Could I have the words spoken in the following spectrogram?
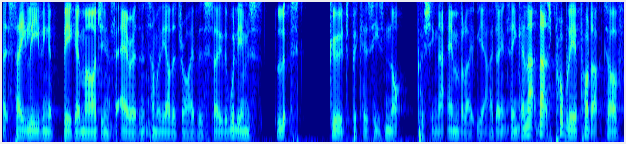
let's say, leaving a bigger margin for error than some of the other drivers. So the Williams looks good because he's not pushing that envelope yet, I don't think. And that, that's probably a product of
